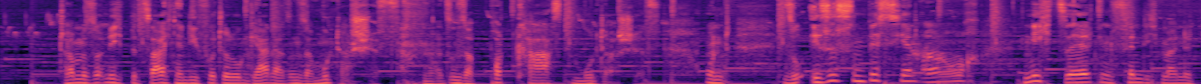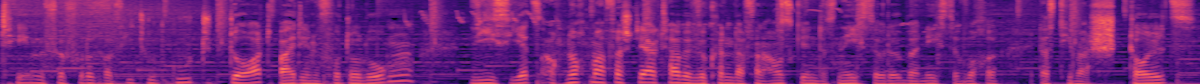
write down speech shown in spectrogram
Thomas und ich bezeichnen die Fotologen gerne als unser Mutterschiff, als unser Podcast-Mutterschiff. Und so ist es ein bisschen auch. Nicht selten finde ich meine Themen für Fotografie tut gut dort bei den Fotologen, wie ich es jetzt auch nochmal verstärkt habe. Wir können davon ausgehen, dass nächste oder übernächste Woche das Thema Stolz,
